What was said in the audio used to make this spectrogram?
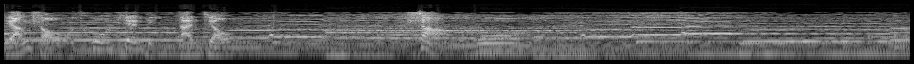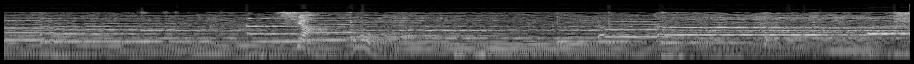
两手托天理三焦，上托，下落，上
